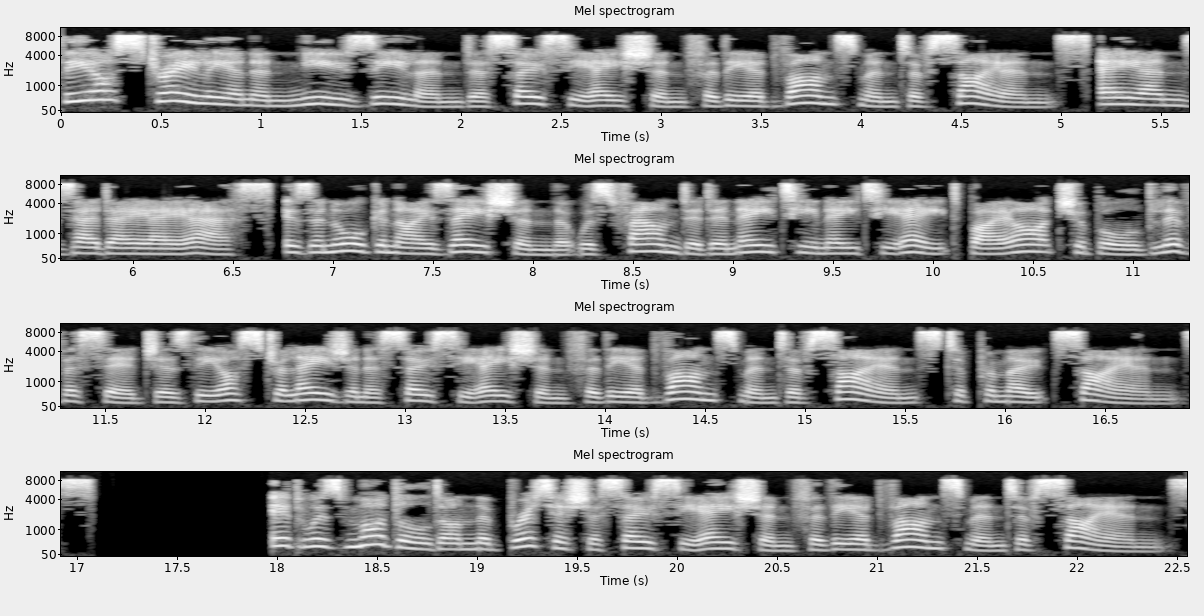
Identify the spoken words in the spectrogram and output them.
The Australian and New Zealand Association for the Advancement of Science is an organisation that was founded in 1888 by Archibald Liversidge as the Australasian Association for the Advancement of Science to promote science. It was modelled on the British Association for the Advancement of Science.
